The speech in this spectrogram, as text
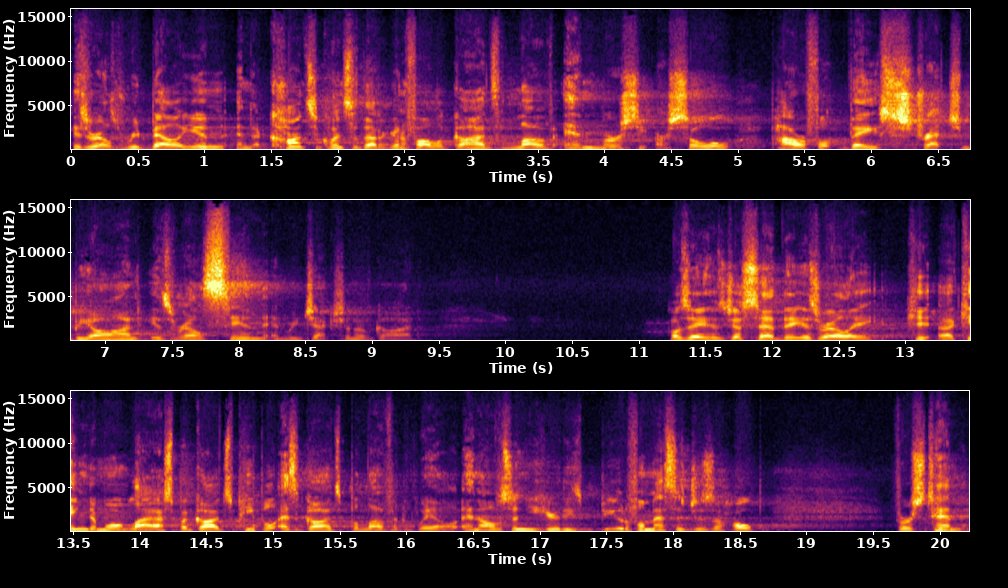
Israel's rebellion and the consequences that are going to follow, God's love and mercy are so powerful, they stretch beyond Israel's sin and rejection of God. Hosea has just said the Israeli uh, kingdom won't last, but God's people as God's beloved will. And all of a sudden you hear these beautiful messages of hope. Verse 10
